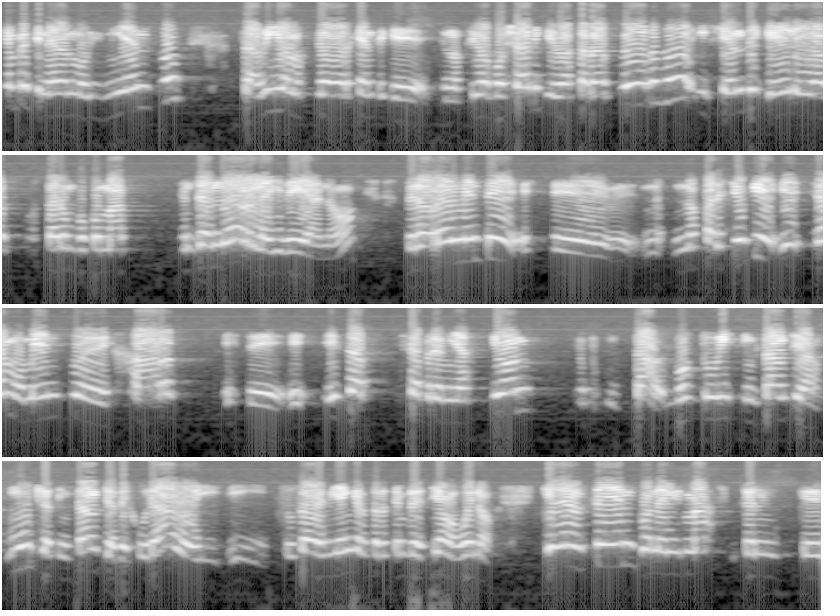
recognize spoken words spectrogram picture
siempre generan movimientos, sabíamos que iba a haber gente que nos iba a apoyar y que iba a estar de acuerdo y gente que le iba a costar un poco más entender la idea, ¿no? Pero realmente este, nos pareció que era momento de dejar este, e, esa, esa premiación. Vos tuviste instancias, muchas instancias de jurado y, y, tú sabes bien que nosotros siempre decíamos, bueno, quédense con el más que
